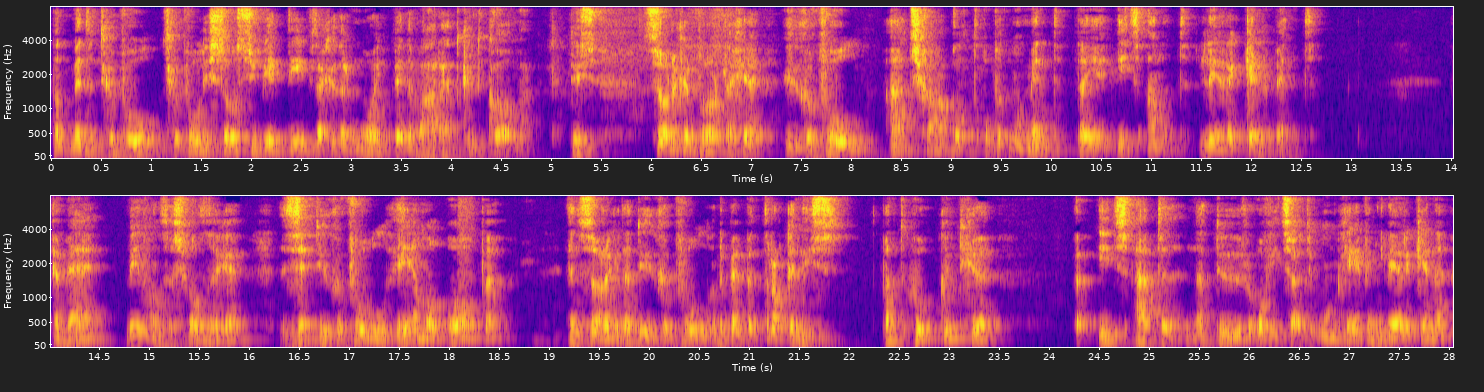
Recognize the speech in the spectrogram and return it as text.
want met het gevoel, het gevoel is zo subjectief dat je er nooit bij de waarheid kunt komen. Dus zorg ervoor dat je je gevoel uitschakelt op het moment dat je iets aan het leren kennen bent. En wij binnen onze school zeggen, zet uw gevoel helemaal open en zorg dat uw gevoel erbij betrokken is. Want hoe kun je iets uit de natuur of iets uit uw omgeving leren kennen,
